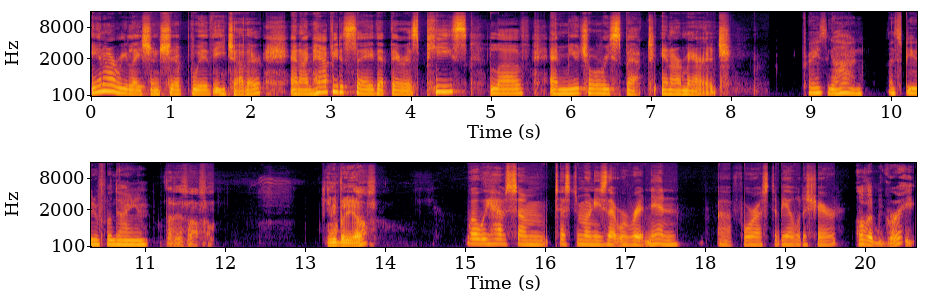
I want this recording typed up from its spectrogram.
in our relationship with each other, and I'm happy to say that there is peace, love, and mutual respect in our marriage. Praise God. That's beautiful, Diane. That is awesome. Anybody else? Well, we have some testimonies that were written in uh, for us to be able to share. Oh, that'd be great.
